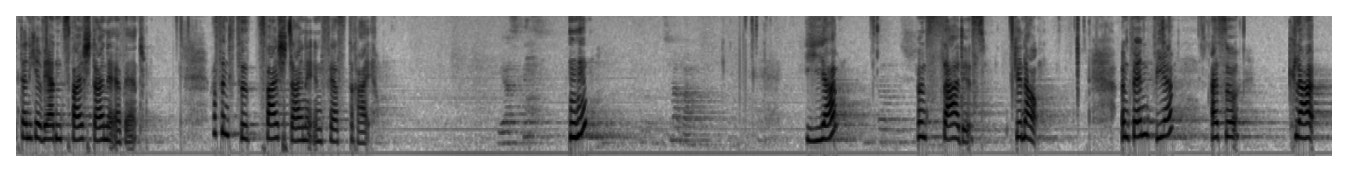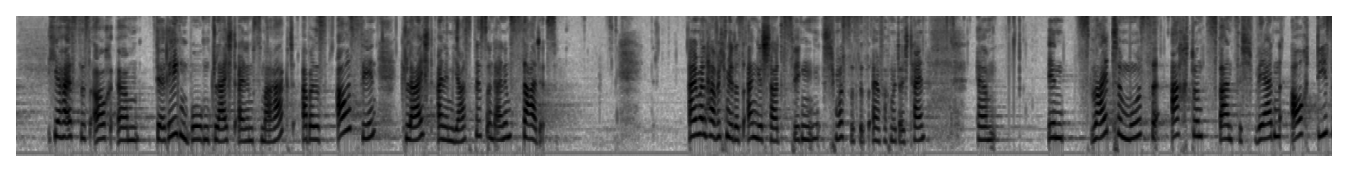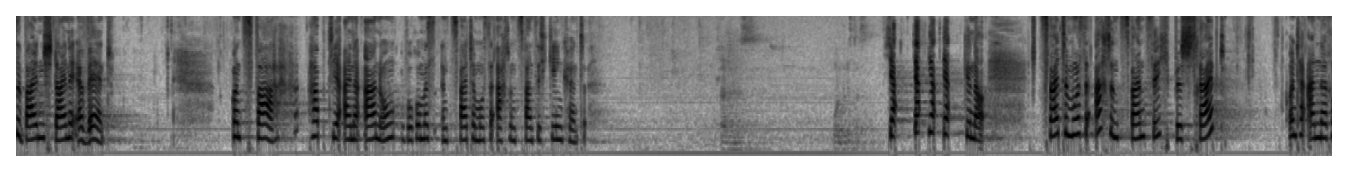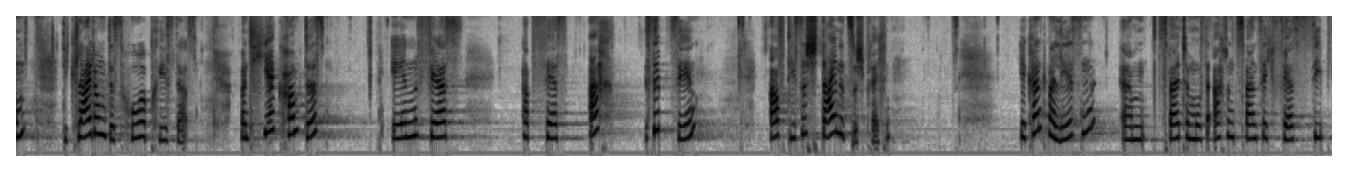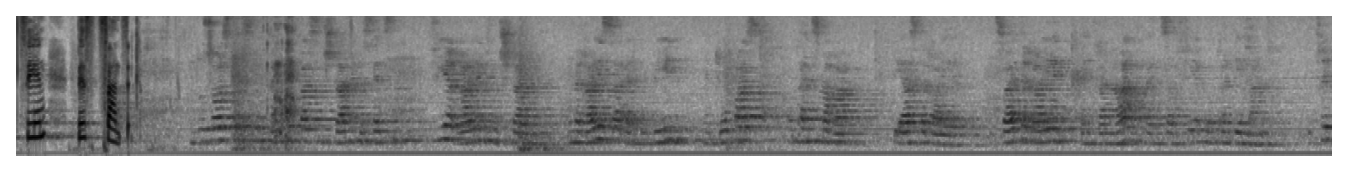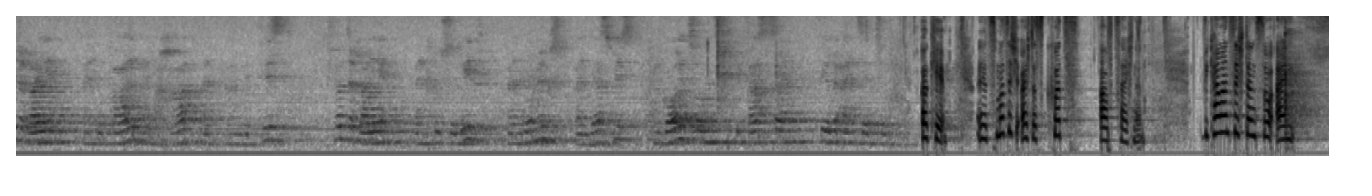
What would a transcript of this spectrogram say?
denn hier werden zwei Steine erwähnt. Was sind diese zwei Steine in Vers 3? Jaspis, Mhm. Ja, und Sardis, genau. Und wenn wir, also klar, hier heißt es auch, ähm, der Regenbogen gleicht einem Smaragd, aber das Aussehen gleicht einem Jaspis und einem Sardis. Einmal habe ich mir das angeschaut, deswegen ich muss das jetzt einfach mit euch teilen. Ähm, in 2. Mose 28 werden auch diese beiden Steine erwähnt. Und zwar habt ihr eine Ahnung, worum es in 2. Mose 28 gehen könnte. Ja, ja, ja, ja, genau. 2. Mose 28 beschreibt unter anderem die Kleidung des Hohepriesters. Und hier kommt es in Vers, ab Vers 8, 17 auf diese Steine zu sprechen. Ihr könnt mal lesen, ähm, 2. Mose 28, Vers 17 bis 20. Und du sollst es mit eingefassten Steinen besetzen, vier Reihen von Steinen. Eine Reihe sei ein Rubin, ein Topas und ein Smaragd, die erste Reihe. Die zweite Reihe ein Granat, ein Saphir und ein Diamant. Die dritte Reihe ein Opal, ein Achat, ein Amethyst. Die vierte Reihe ein Chrysolit, ein Onyx, ein Jaspis. In Gold sollen sie gefasst sein für ihre Einsetzung. Okay, jetzt muss ich euch das kurz aufzeichnen. Wie kann man sich denn so ein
